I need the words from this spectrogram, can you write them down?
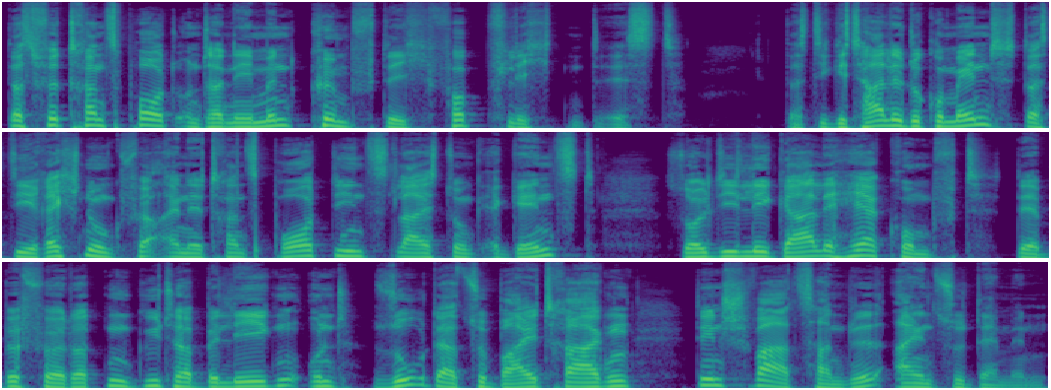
das für Transportunternehmen künftig verpflichtend ist. Das digitale Dokument, das die Rechnung für eine Transportdienstleistung ergänzt, soll die legale Herkunft der beförderten Güter belegen und so dazu beitragen, den Schwarzhandel einzudämmen.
